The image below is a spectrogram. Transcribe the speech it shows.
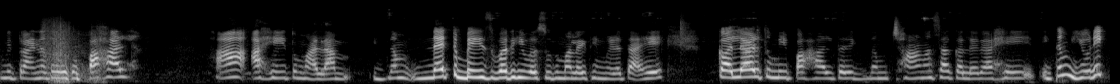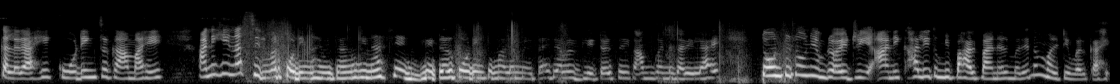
मित्रांनो तुम्ही पाहाल. हा आहे तुम्हाला एकदम नेट बेसवर ही वस्तू तुम्हाला इथे मिळत आहे. कलर तुम्ही पाहाल तर एकदम छान असा कलर आहे. एकदम युनिक कलर आहे. कोडिंगचं काम आहे. आणि ही ना सिल्वर कोडिंग आहे मित्रांनो. ही ना ग्लिटर कोडिंग तुम्हाला मिळत आहे. त्यावर ग्लिटरचं काम करण्यात आलेलं आहे. टोन टू टोन एम्ब्रॉयडरी आणि खाली तुम्ही पाहाल पॅनलमध्ये तर मल्टीवर्क आहे.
